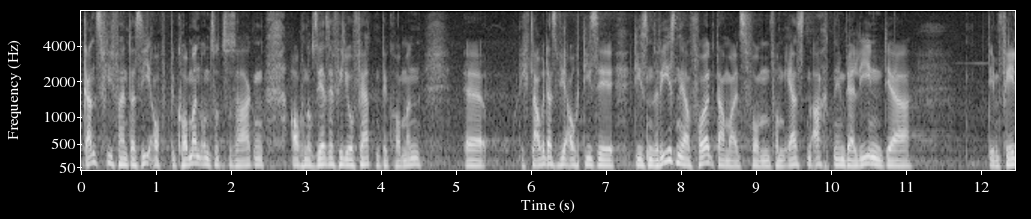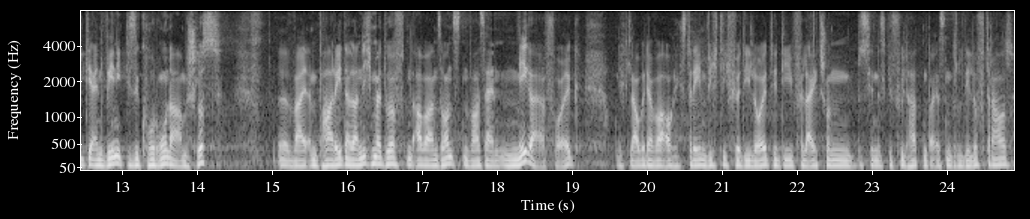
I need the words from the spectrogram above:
ganz viel Fantasie auch bekommen und sozusagen auch noch sehr, sehr viele Offerten bekommen. Äh, ich glaube, dass wir auch diese, diesen Riesenerfolg damals vom, vom 1.8. in Berlin, der dem fehlt ja ein wenig diese Corona am Schluss. weil ein paar Redner dann nicht mehr durften. Aber ansonsten war es ein Mega-Erfolg. Und ich glaube, der war auch extrem wichtig für die Leute, die vielleicht schon ein bisschen das Gefühl hatten, da ist ein bisschen die Luft raus.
